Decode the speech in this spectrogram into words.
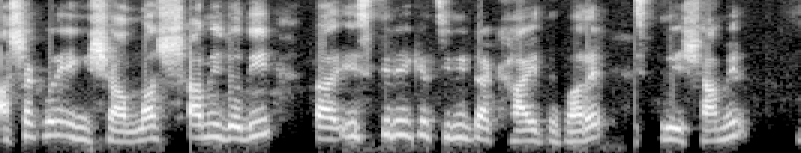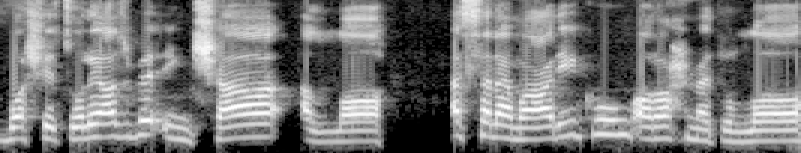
আশা করি ইনশাআল্লাহ স্বামী যদি তার স্ত্রীকে চিনিটা খাইতে পারে, স্ত্রী স্বামীর বসে চলে আসবে ইনশা আল্লাহ আসসালামু আলাইকুম আ রহমতুল্লাহ।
